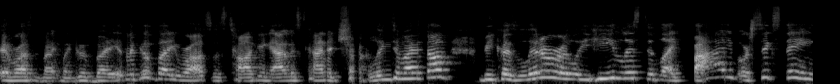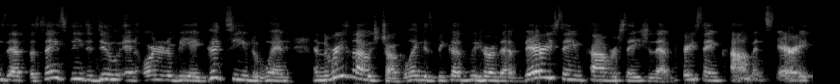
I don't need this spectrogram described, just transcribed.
and Ross is my, my good buddy. As my good buddy Ross was talking, I was kind of chuckling to myself because literally he listed like five or six things that the Saints need to do in order to be a good team to win. And the reason I was chuckling is because we heard that very same conversation, that very same commentary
